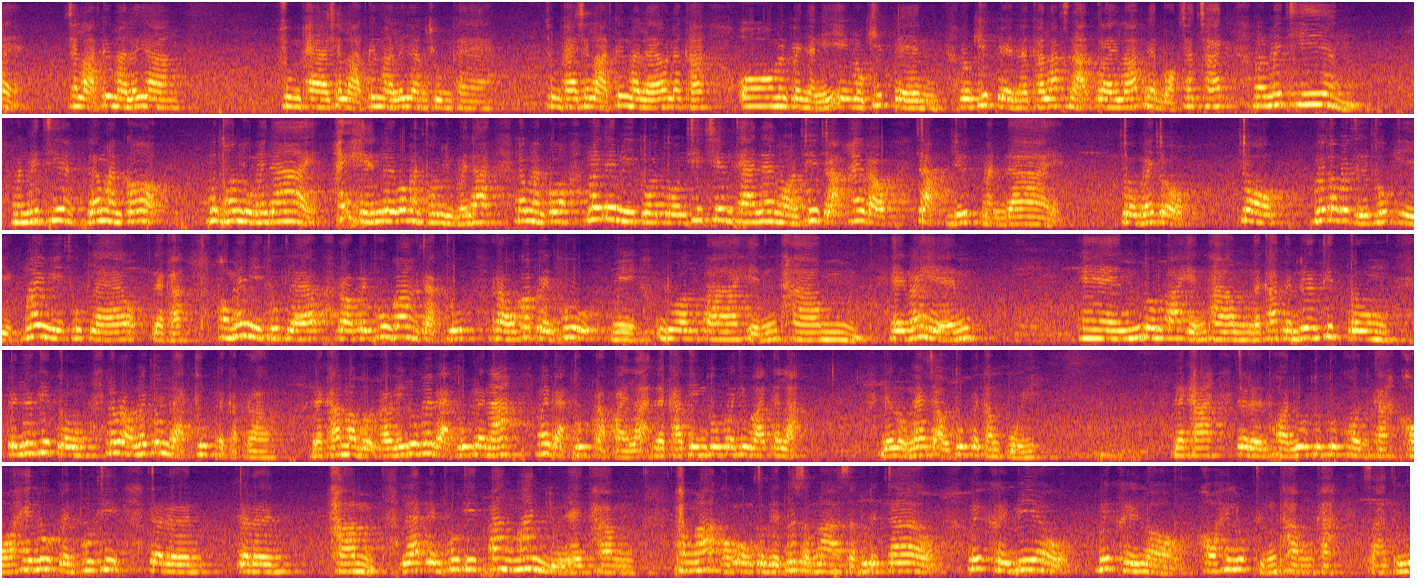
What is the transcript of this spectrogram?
ฉลาดขึ้นมาแล้วยัง ชุมแพฉลาดขึ้นมาแล้วยังชุมแพ ชุมแพฉลาดขึ้นมาแล้วนะคะโอ้มันเป็นอย่างนี้เองเราคิดเป็นเราคิดเป็นนะคะลักษณะไตรลักษณ์เนี่ยบอกชัดๆ มันไม่เที่ยง มันไม่เที่ยงแล้วมันก็ มันทนอยู่ไม่ได้ ให้เห็นเลยว่ามันทนอยู่ไม่ได้ แล้วมันก็ไม่ได้มีตัวตนที่เที่ยงแท้แน่นอนที่จะให้เราจับยึดมันได้ จบไม่จบ จบไม่ต้องไปถือทุกข์อีก ไม่มีทุกข์แล้วนะคะพอไม่มีทุกข์แล้ว เราเป็นผู้ว่างจากทุกข์เราก็เป็นผู้มีดวงตาเห็นธรรม เห็นไหมเห็น เห็นดวงตาเห็นธรรมนะคะ เป็นเรื่องที่ตรง เป็นเรื่องที่ตรง แล้วเราไม่ต้องแบกทุกข์ไปกับเรา นะคะมาบทคราวนี้ลูกไม่แบกทุกข์เลยนะ ไม่แบกทุกข์กลับไปละนะคะทิ้งทุกข์ไว้ที่วัดนั่แหละเดี๋ยวหลวงแม่จะเอาทุกข์ไปทำปุ๋ยนะคะ เจริญพรลูกทุก ๆ คนค่ะขอให้ลูกเป็นผู้ที่เจริญเจริญธรรม และเป็นผู้ที่ตั้งมั่นอยู่ในธรรมธรรมะขององค์สมเด็จพระสัมมาสัมพุทธเจ้า ไม่เคยเบี้ยว ไม่เคยหลอก ขอให้ลูกถึงธรรมค่ะ สาธุ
